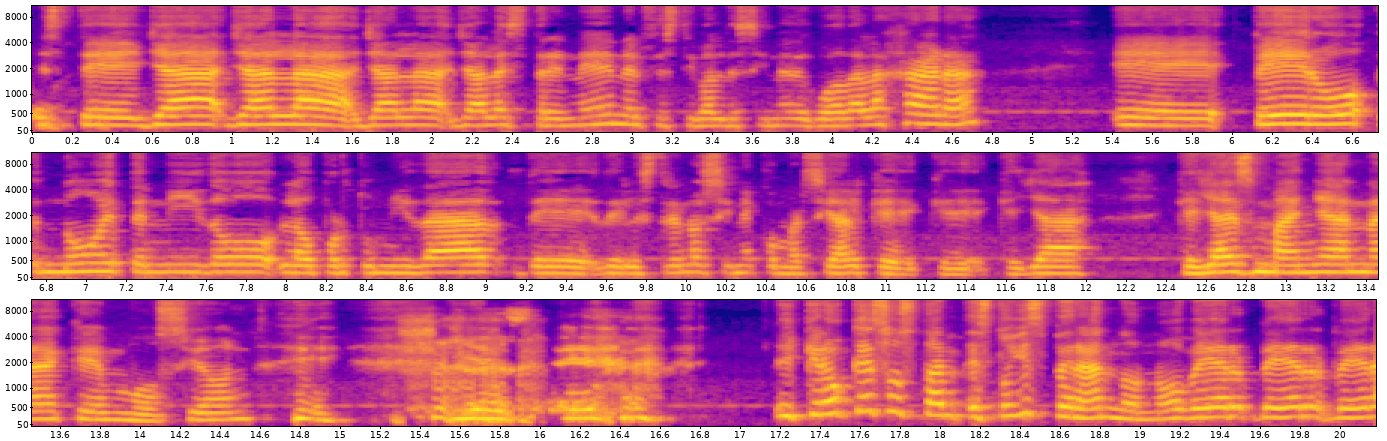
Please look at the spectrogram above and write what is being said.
Este, ya, ya, la, ya, la, ya la estrené en el Festival de Cine de Guadalajara eh, pero no he tenido la oportunidad del estreno de cine comercial que, ya, que ya es mañana, qué emoción. Este, y, creo que eso está, estoy esperando, ¿no? Ver, ver, ver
